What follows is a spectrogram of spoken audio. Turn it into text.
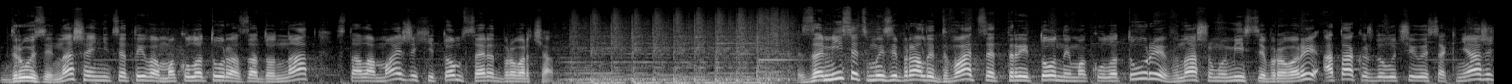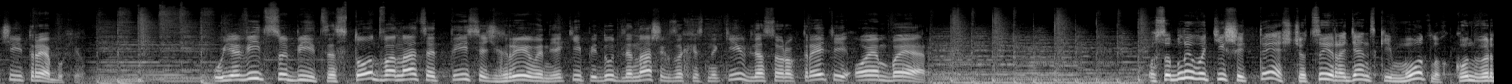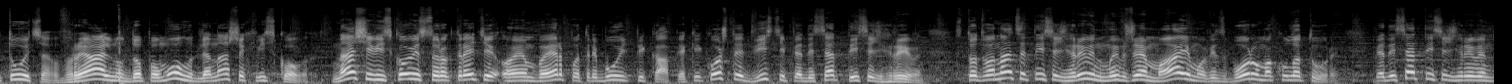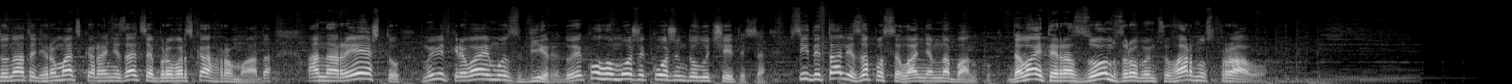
Друзі, наша ініціатива Макулатура за донат стала майже хітом серед броварчан. За місяць ми зібрали 23 тонни макулатури в нашому місті Бровари, а також долучилися княжичі і требухів. Уявіть собі, це 112 тисяч гривень, які підуть для наших захисників для 43-ї ОМБР. Особливо тішить те, що цей радянський мотлох конвертується в реальну допомогу для наших військових. Наші військові з 43-ї ОМБР потребують пікап, який коштує 250 тисяч гривень. 112 тисяч гривень ми вже маємо від збору макулатури. 50 тисяч гривень донатить громадська організація Броварська громада. А на решту ми відкриваємо збір, до якого може кожен долучитися. Всі деталі за посиланням на банку. Давайте разом зробимо цю гарну справу.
